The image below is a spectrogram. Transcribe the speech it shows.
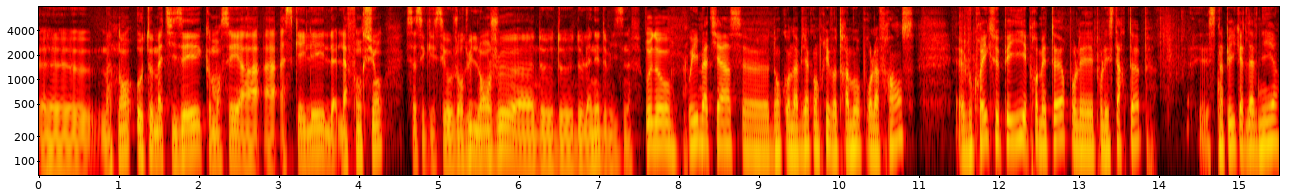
euh, maintenant automatiser, commencer à, à, à scaler la, la fonction. Ça, c'est, c'est aujourd'hui l'enjeu de, de, de l'année 2019. Bruno, Oui, Mathias, euh, donc on a bien compris votre amour pour la France. Euh, vous croyez que ce pays est prometteur pour les, pour les startups? Euh, C'est un pays qui a de l'avenir?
